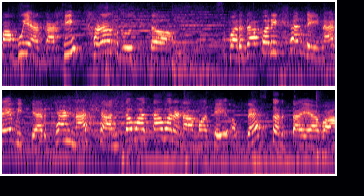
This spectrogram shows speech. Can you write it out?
पाहूया काही ठळक वृत्त. स्पर्धा परीक्षा देणाऱ्या विद्यार्थ्यांना शांत वातावरणामध्ये अभ्यास करता यावा.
